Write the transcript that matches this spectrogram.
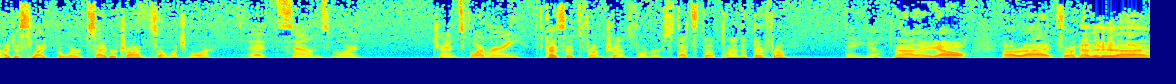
I just like the word Cybertron so much more it sounds more transformery. Because it's from Transformers. That's the planet they're from. There you go. Ah, there you go. All right. So another uh,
